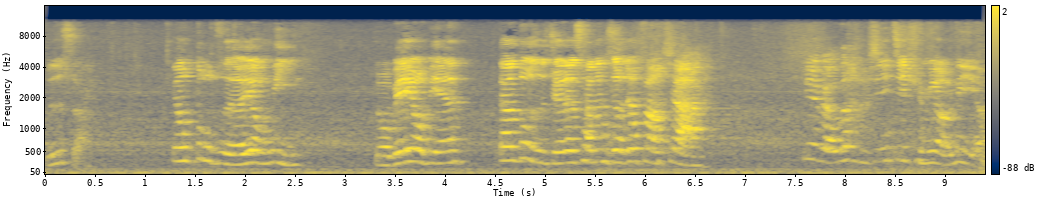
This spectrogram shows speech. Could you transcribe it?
不是甩，用肚子的用力，左边右边，当肚子觉得撑的时候就放下。因为表哥核心肌群没有力了。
